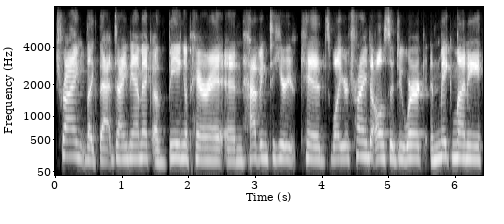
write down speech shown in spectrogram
trying like that dynamic of being a parent and having to hear your kids while you're trying to also do work and make money.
